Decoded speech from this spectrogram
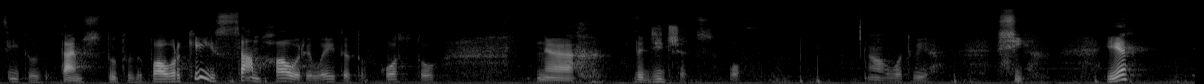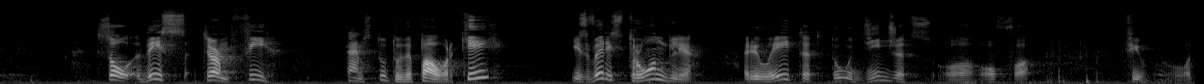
phi to times 2 to the power k is somehow related, of course, to uh, the digits of uh, what we see. Yeah, so this term phi times 2 to the power k is very strongly related to digits of, of uh, phi, what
